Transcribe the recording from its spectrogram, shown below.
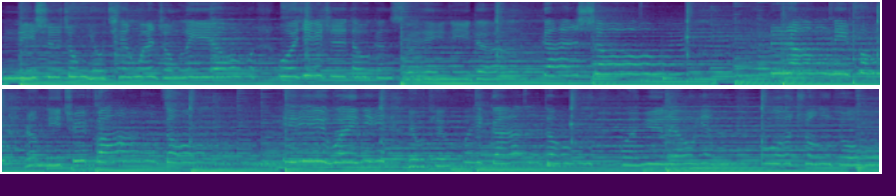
你始终有千万种理由，我一直都跟随你的感受，让你疯，让你去放纵，以为你有天会感动。关于流言，我装作无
